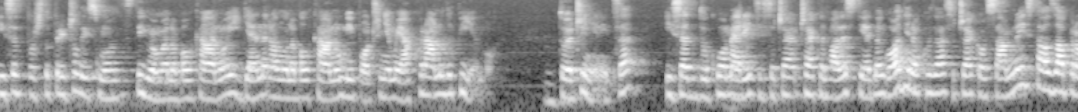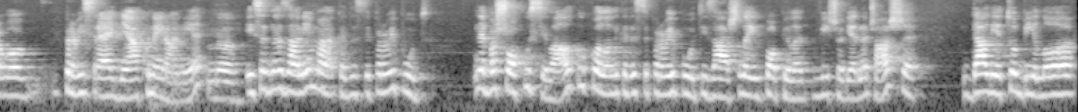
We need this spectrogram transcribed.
I sad, pošto pričali smo o stigmama na Balkanu i generalno na Balkanu mi počinjemo jako rano da pijemo. To je činjenica. I sad dok u Americi se čeka, čeka 21 godina, kod nas se čeka 18, ali zapravo prvi srednje, ako ne i ranije. Da. I sad nas zanima kada ste prvi put, ne baš okusila alkohol, ali kada ste prvi put izašle i popile više od jedne čaše, da li je to bilo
